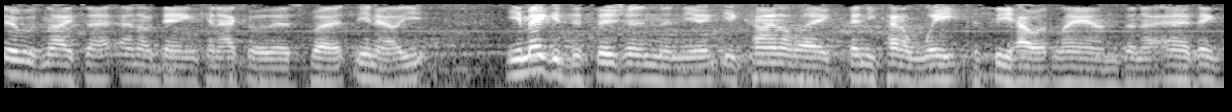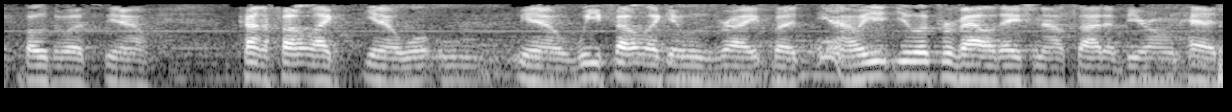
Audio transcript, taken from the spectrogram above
it was nice. I, I know Dayne can echo this, but you know, you you make a decision and you you kind of like then you kind of wait to see how it lands, and I, and I think both of us, you know, kind of felt like you know w- you know we felt like it was right, but you know you, you look for validation outside of your own head,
